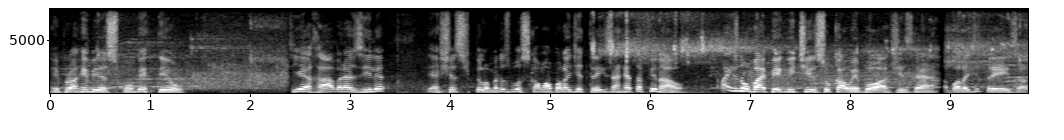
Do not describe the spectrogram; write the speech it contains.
Vem pro arremesso, converteu. Se errar, a Brasília tem a chance de pelo menos buscar uma bola de três na reta final. Mas não vai permitir isso o Cauê Borges, né? A bola de três, ó.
